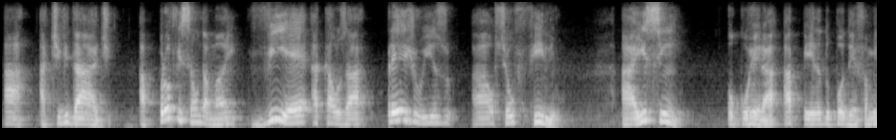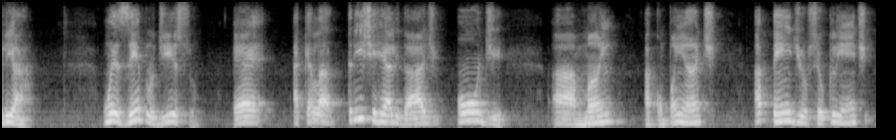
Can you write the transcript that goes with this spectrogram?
a atividade, a profissão da mãe vier a causar prejuízo ao seu filho. Aí sim ocorrerá a perda do poder familiar. Um exemplo disso é aquela triste realidade onde a mãe acompanhante atende o seu cliente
